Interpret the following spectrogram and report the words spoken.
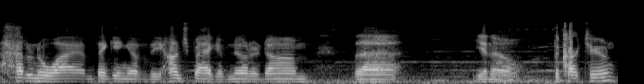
i don't know why i'm thinking of the hunchback of notre dame the you know the cartoon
